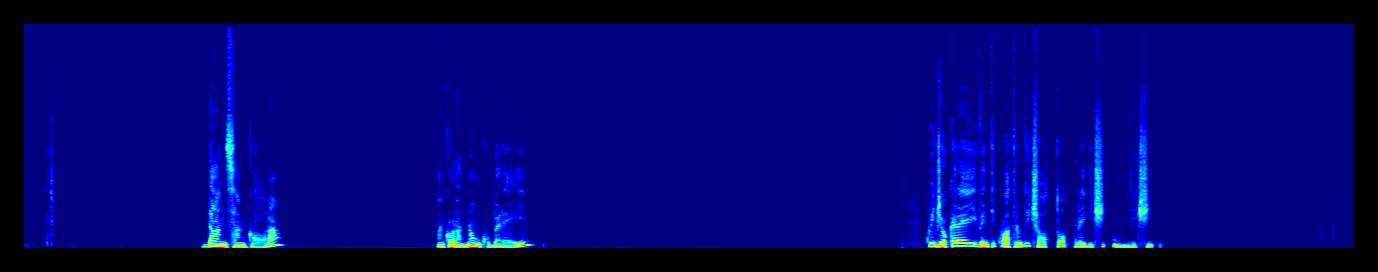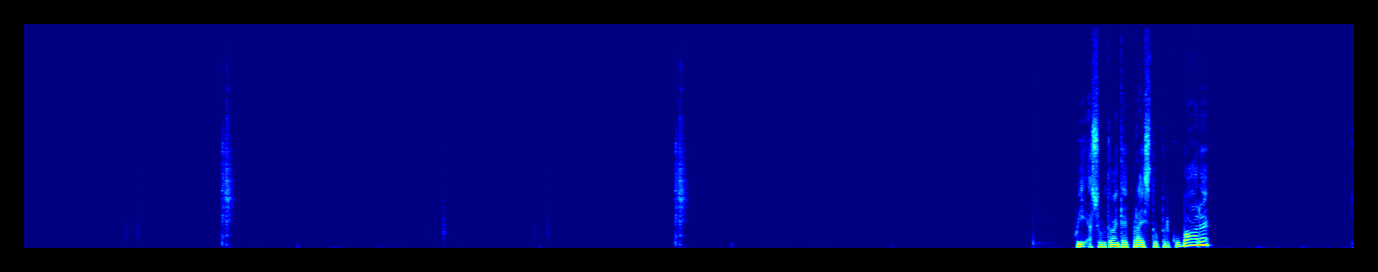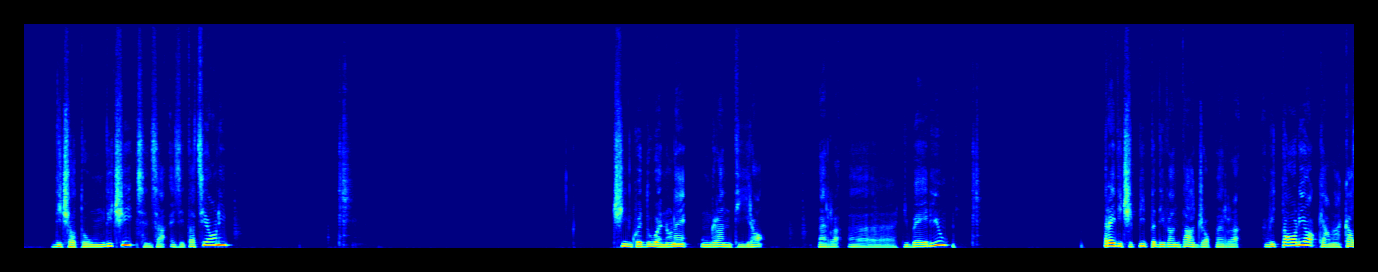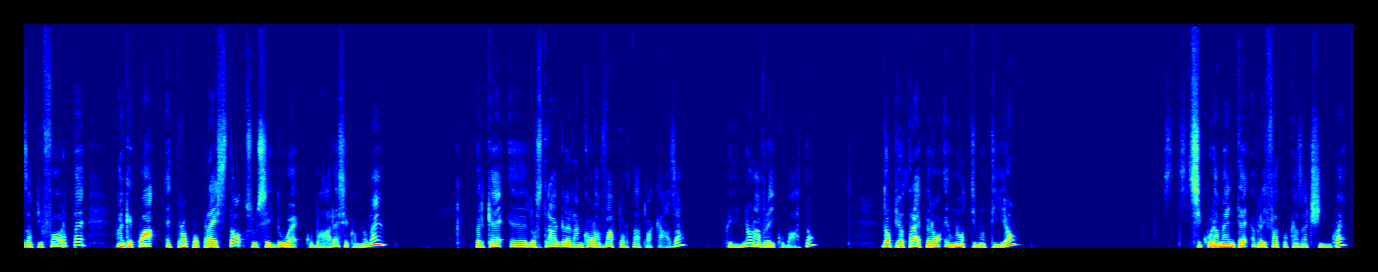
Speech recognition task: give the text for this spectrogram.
Danza ancora. Ancora non cuberei. Qui giocherei 24, 18, 13, 11. Qui assolutamente è presto per cubare. 18-11 senza esitazioni. (5-2) non è un gran tiro per uh, Tiberiu. 13 pip di vantaggio per Vittorio che ha una casa più forte. Anche qua è troppo presto sul 6-2 cubare secondo me perché eh, lo straggler ancora va portato a casa, quindi non avrei cubato. Doppio 3 però è un ottimo tiro. Sicuramente avrei fatto casa 5.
